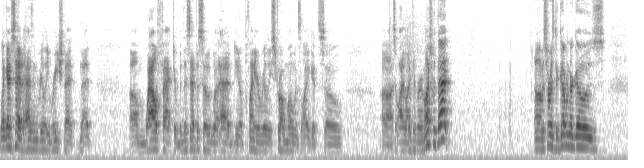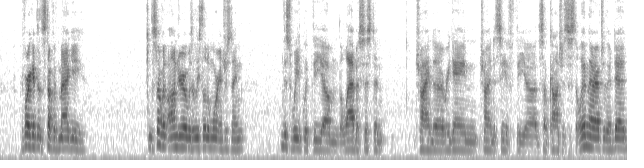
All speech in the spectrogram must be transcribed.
like I've said, it hasn't really reached that, that um, wow factor, but this episode had, you know, plenty of really strong moments like it, so, uh, so I liked it very much with that. Um, as far as the governor goes, before I get to the stuff with Maggie, the stuff with Andrea was at least a little more interesting this week with the um, the lab assistant trying to regain, trying to see if the, uh, the subconscious is still in there after they're dead.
